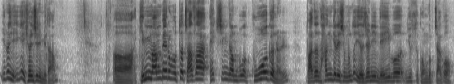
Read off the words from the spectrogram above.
이런 이게 현실입니다. 어, 김만배로부터 자사 핵심 간부가 9억 원을 받은 한겨레 신문도 여전히 네이버 뉴스 공급자고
